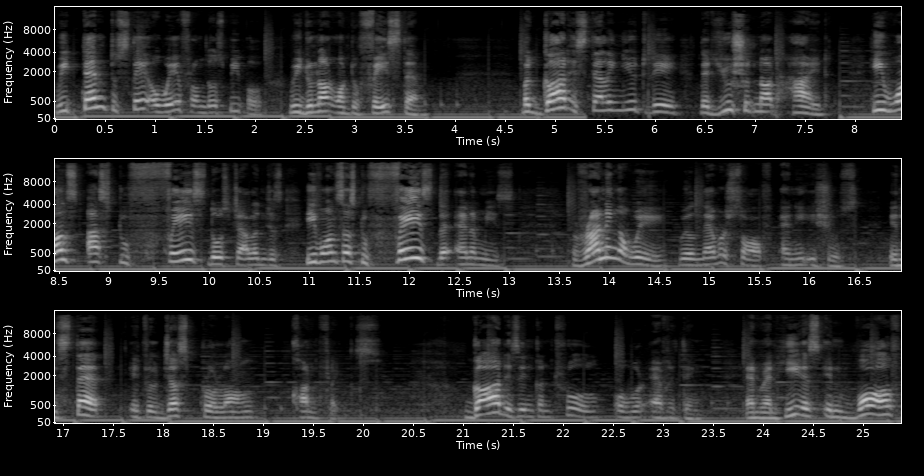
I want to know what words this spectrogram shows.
we tend to stay away from those people. We do not want to face them. But God is telling you today that you should not hide. He wants us to face those challenges, He wants us to face the enemies. Running away will never solve any issues. Instead, it will just prolong conflicts. God is in control over everything, and when He is involved,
